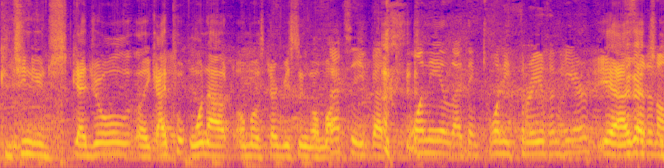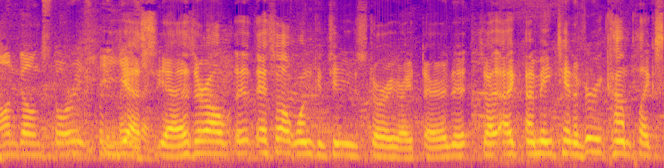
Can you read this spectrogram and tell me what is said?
continued schedule. Like I put one out almost every single month. Actually, you've got 20, I think 23 of them here. Yeah, I that got- an ongoing story? Yes, yeah, they're all. That's all one continued story right there. And it, so I, I maintain a very complex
